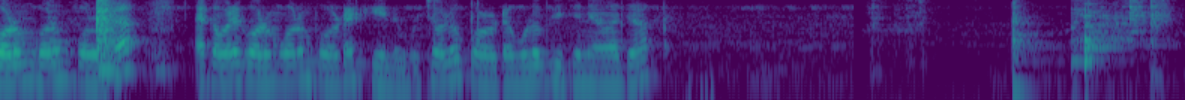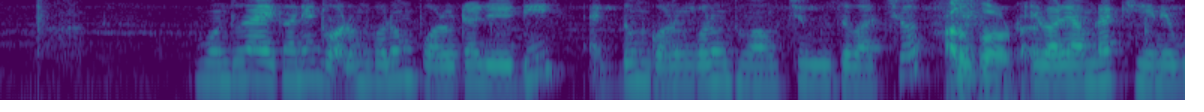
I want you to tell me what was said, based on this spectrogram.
গরম গরম পরোটা একেবারে গরম গরম পরোটা খেয়ে নেব। চলো পরোটাগুলো ভেজে নেওয়া যাক। বন্ধুরা এখানে গরম গরম পরোটা রেডি একদম গরম গরম ধোঁয়া উঠছে বুঝতে পারছ? আলু পরোটা। এবারে আমরা খেয়ে নেব।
